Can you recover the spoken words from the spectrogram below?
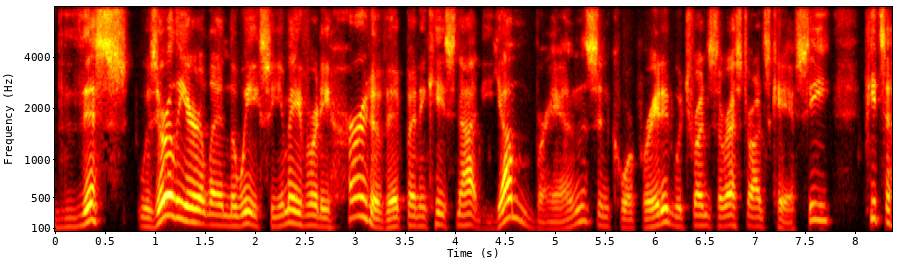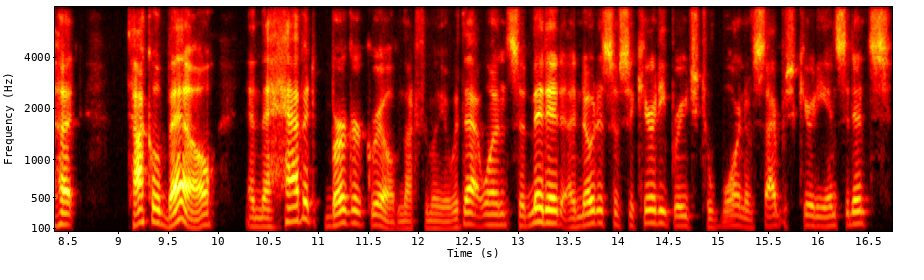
this was earlier in the week, so you may have already heard of it, but in case not, Yum! Brands Incorporated, which runs the restaurants KFC, Pizza Hut, Taco Bell, and the Habit Burger Grill, I'm not familiar with that one, submitted a notice of security breach to warn of cybersecurity incidents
